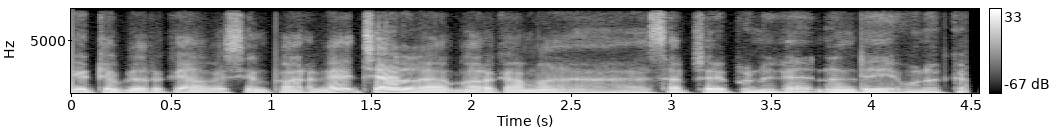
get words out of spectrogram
யூடியூப்ல இருக்கு. அவசியம் பாருங்க. சேனலை மறக்காம சப்ஸ்கிரைப் பண்ணுங்க. நன்றி வணக்கம்.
